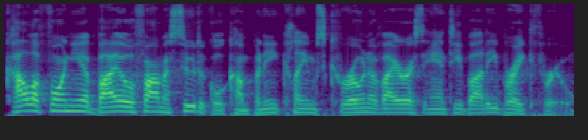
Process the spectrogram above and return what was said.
California biopharmaceutical company claims coronavirus antibody breakthrough.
